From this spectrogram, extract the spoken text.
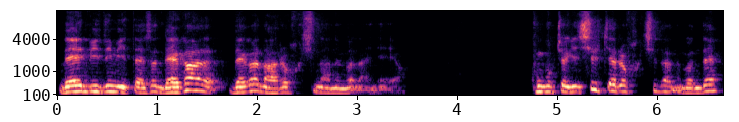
내 믿음이 있다 해서 내가 내가 나를 확신하는 건 아니에요. 궁극적인 실제를 확신하는 건데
